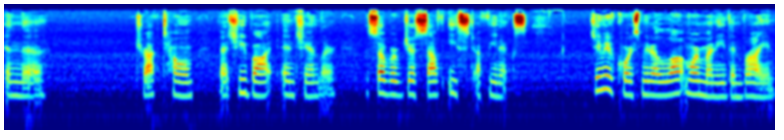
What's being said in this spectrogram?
in the tract home that she bought in Chandler, a suburb just southeast of Phoenix. Jamie, of course, made a lot more money than Brian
